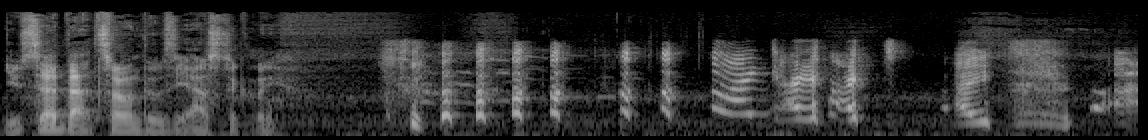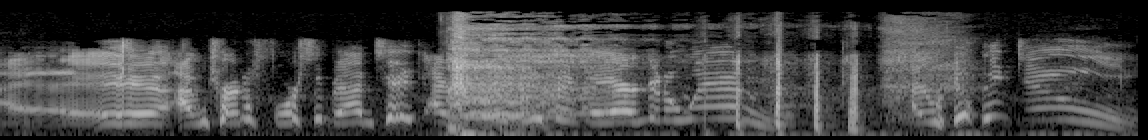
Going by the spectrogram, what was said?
You said that so enthusiastically. I, I, I, I, I, am trying to force a bad take. I really think they are going to win. I really do.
